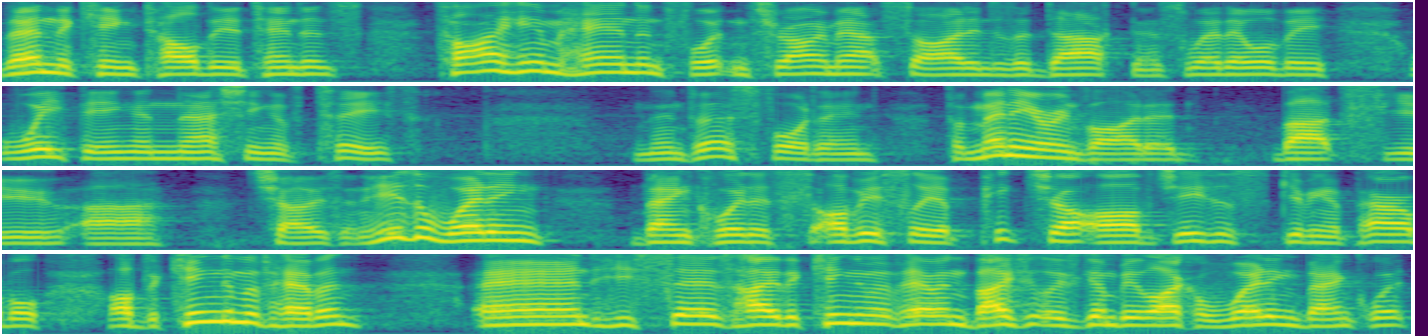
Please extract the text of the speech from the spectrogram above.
Then the king told the attendants, Tie him hand and foot and throw him outside into the darkness where there will be weeping and gnashing of teeth. And then verse 14 For many are invited, but few are chosen. Here's a wedding banquet. It's obviously a picture of Jesus giving a parable of the kingdom of heaven. And he says, Hey, the kingdom of heaven basically is going to be like a wedding banquet.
